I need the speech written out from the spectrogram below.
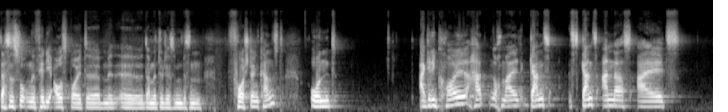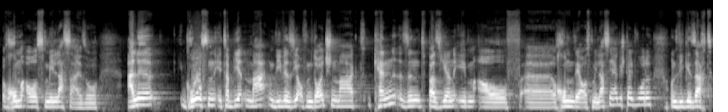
Das ist so ungefähr die Ausbeute, mit, äh, damit du dir das ein bisschen vorstellen kannst. Und Agricole hat nochmal ganz, ist ganz anders als Rum aus Melasse. Also alle großen etablierten Marken, wie wir sie auf dem deutschen Markt kennen, sind basieren eben auf äh, Rum, der aus Melasse hergestellt wurde. Und wie gesagt,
